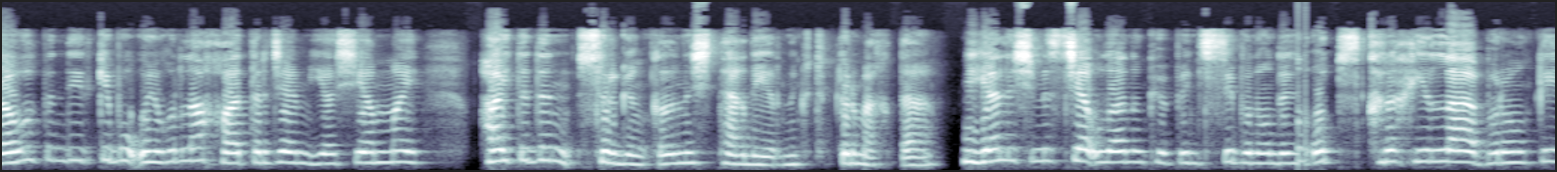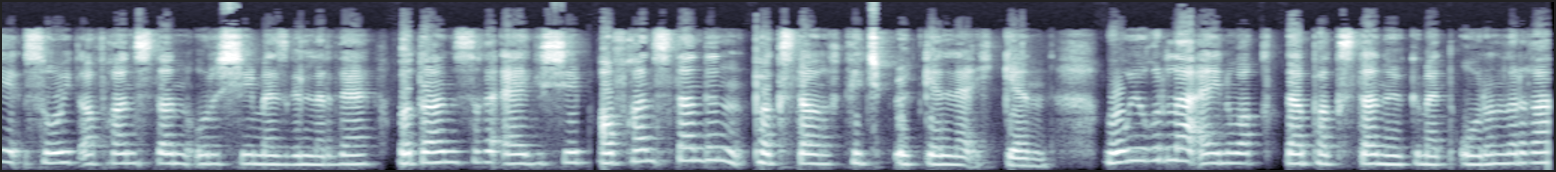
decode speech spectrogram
Равылпиндидagi bu Uyg'urlar xotirjam yashayolmay, qaytadan surgun qilinish taqdirini kutib turmoqda. ئىگىلىشىمىزچە ئۇلارنىڭ كۆپىنچىسى بۇنىڭدىن 30-40 يىللار بۇرۇنقى سوۋېت ئافغانىستان ئۇرۇشى مەزگىللىرىدە ئاتا انىسىغا ئەگىشىپ ئافغانىستاندىن پاكىستانغا قېچىپ ئۆتكەنلەر ئىكەن بۇ ئۇيغۇرلار ئەينى ۋاقىتتا پاكىستان ھۆكۈمەت ئورۇنلىرىغا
